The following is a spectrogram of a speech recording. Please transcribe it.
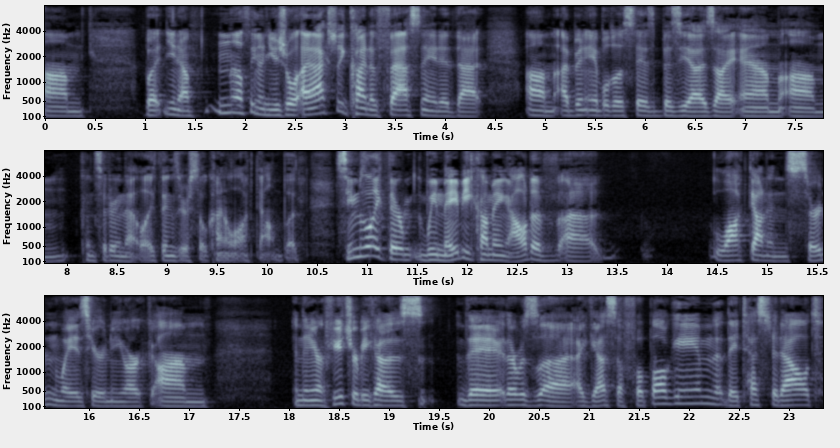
Um, but you know, nothing unusual. I'm actually kind of fascinated that um, I've been able to stay as busy as I am, um, considering that like things are still kind of locked down. But seems like there we may be coming out of uh, lockdown in certain ways here in New York um, in the near future because they, there was, uh, I guess, a football game that they tested out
